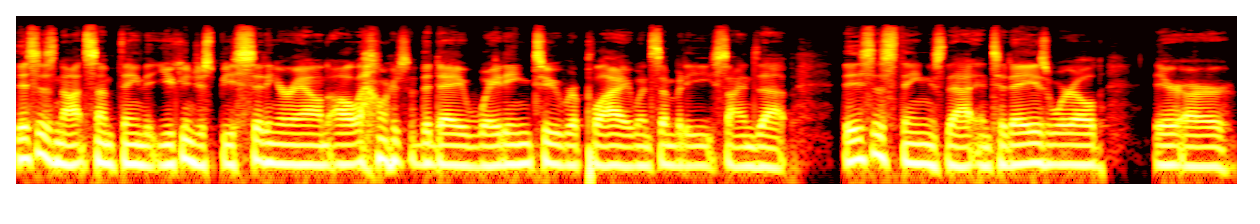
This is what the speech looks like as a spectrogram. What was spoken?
this is not something that you can just be sitting around all hours of the day waiting to reply when somebody signs up. This is things that in today's world, there are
